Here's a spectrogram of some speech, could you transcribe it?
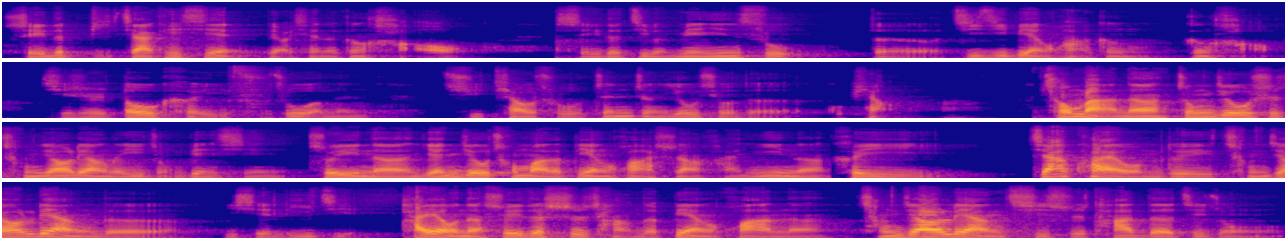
谁的比价 K 线表现得更好？谁的基本面因素的积极变化更更好？其实都可以辅助我们去挑出真正优秀的股票。筹码呢，终究是成交量的一种变形，所以呢，研究筹码的变化市场含义呢，可以加快我们对成交量的一些理解。还有呢，随着市场的变化呢，成交量其实它的这种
